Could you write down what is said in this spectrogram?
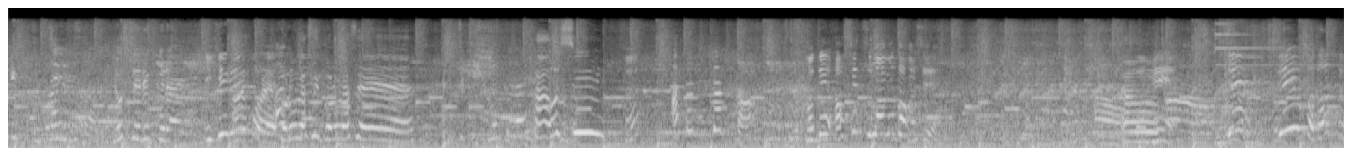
リ寄せるくらいいけるこれ転がせ転がせ。あ、惜しい。当たっちゃった待って、足つまむかもしれんあダメやで、っていうかだって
